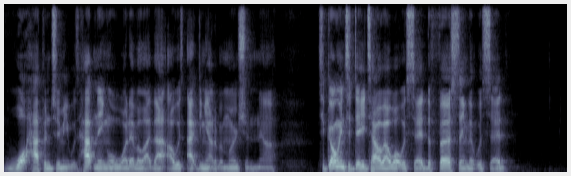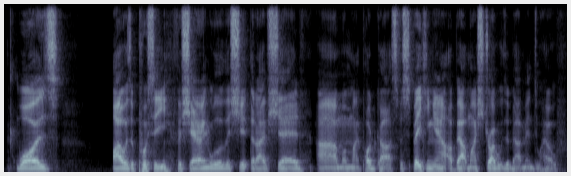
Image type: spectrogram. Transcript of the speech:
what happened to me was happening or whatever like that. I was acting out of emotion. Now, to go into detail about what was said, the first thing that was said was I was a pussy for sharing all of the shit that I've shared um, on my podcast, for speaking out about my struggles about mental health.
